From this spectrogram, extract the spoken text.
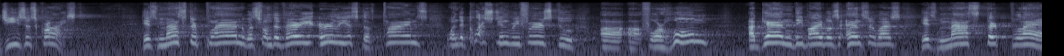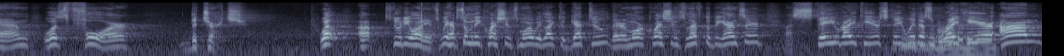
Jesus Christ. His master plan was from the very earliest of times when the question refers to uh, uh, for whom. Again, the Bible's answer was his master plan was for the church. Well, uh, studio audience, we have so many questions more we'd like to get to. There are more questions left to be answered. Uh, stay right here, stay with us right here on.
